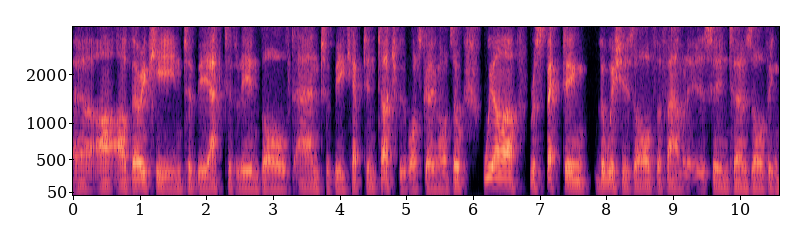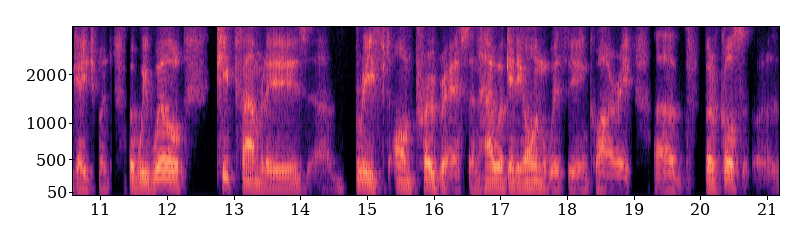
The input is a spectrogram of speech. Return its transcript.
uh, are, are, very keen to be actively involved and to be kept in touch with what's going on. So we are respecting the wishes of the families in terms of engagement, but we will keep families uh, briefed on progress and how we're getting on with the inquiry. Uh, but of course, uh,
